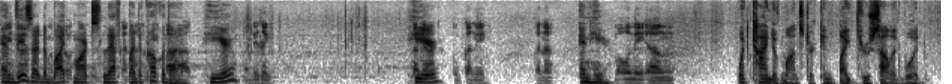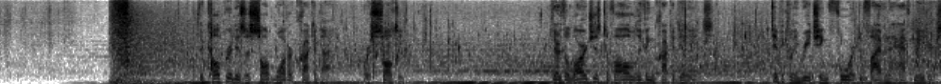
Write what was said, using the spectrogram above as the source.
and these are the bite marks left by the crocodile. Here, here, ug kani kana and here. mao ni ang What kind of monster can bite through solid wood? The culprit is a saltwater crocodile, or salty. They're the largest of all living crocodilians, typically reaching four to five and a half meters.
